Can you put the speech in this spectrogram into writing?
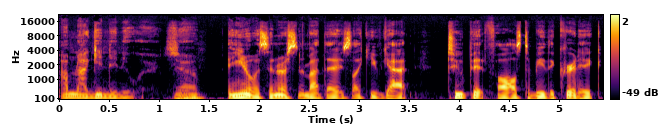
I'm not getting anywhere. So, Yeah. And you know what's interesting about that is like you've got two pitfalls to be the critic,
